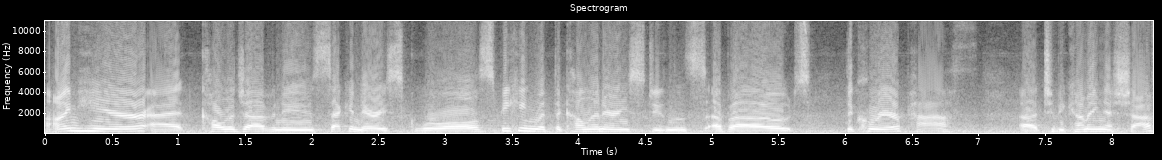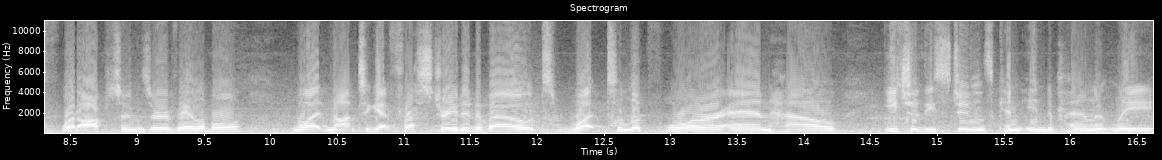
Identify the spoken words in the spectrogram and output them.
I'm here at College Avenue Secondary School speaking with the culinary students about the career path uh, to becoming a chef, what options are available, what not to get frustrated about, what to look for, and how each of these students can independently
